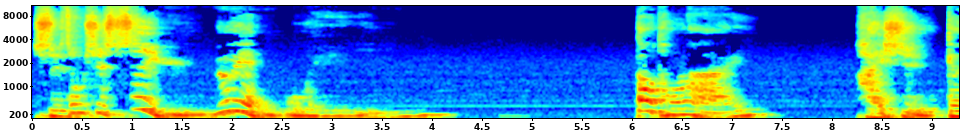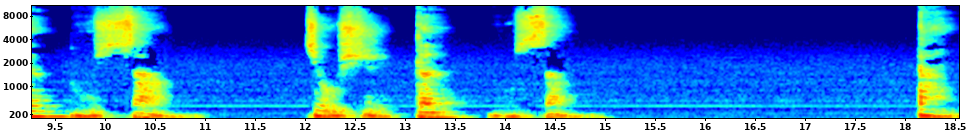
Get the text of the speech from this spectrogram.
始终是事与愿违。到头来还是跟不上，就是跟不上。但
